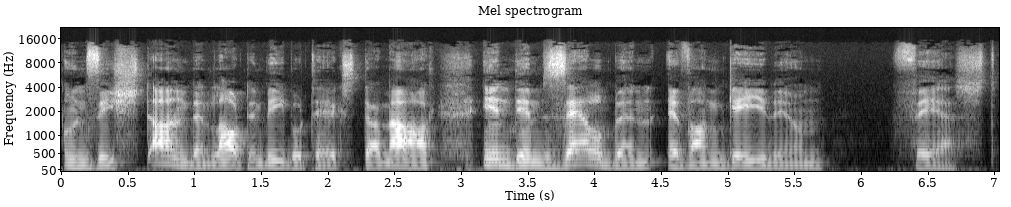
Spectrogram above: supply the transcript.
Und sie standen laut dem Bibeltext danach in demselben Evangelium fest.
